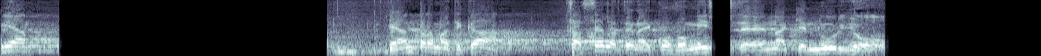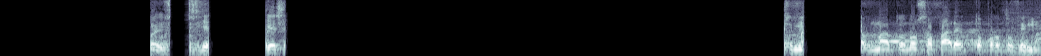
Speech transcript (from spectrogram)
μια... Εάν πραγματικά θα θέλατε να οικοδομήσετε ένα καινούριο ως απαραίτητο πρώτο βήμα.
